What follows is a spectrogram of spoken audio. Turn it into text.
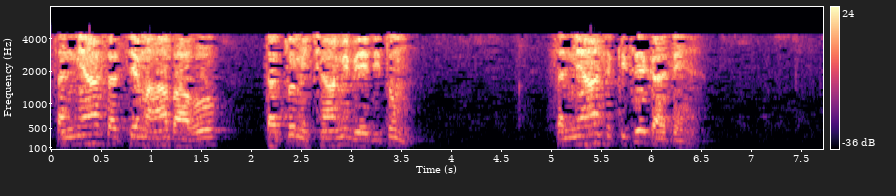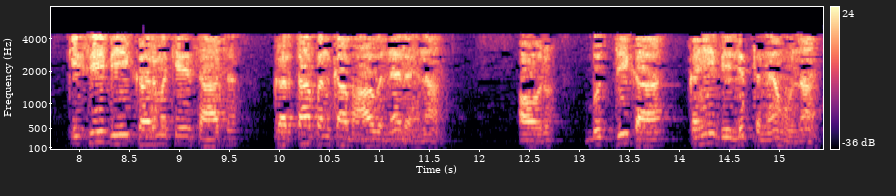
संन्यास महाबाहो तत्व इच्छामी वेदितुम। संन्यास किसे कहते हैं? किसी भी कर्म के साथ कर्तापन का भाव न रहना और बुद्धि का कहीं भी लिप्त न होना।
